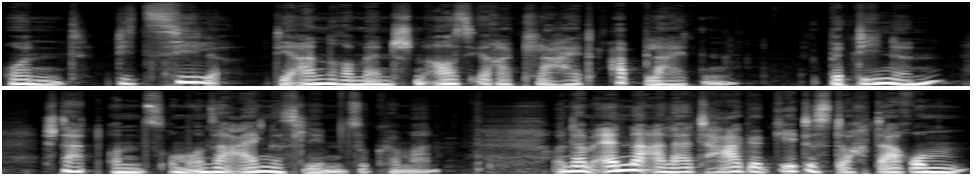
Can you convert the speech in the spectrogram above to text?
und die Ziele, die andere Menschen aus ihrer Klarheit ableiten, bedienen, statt uns um unser eigenes Leben zu kümmern. Und am Ende aller Tage geht es doch darum,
